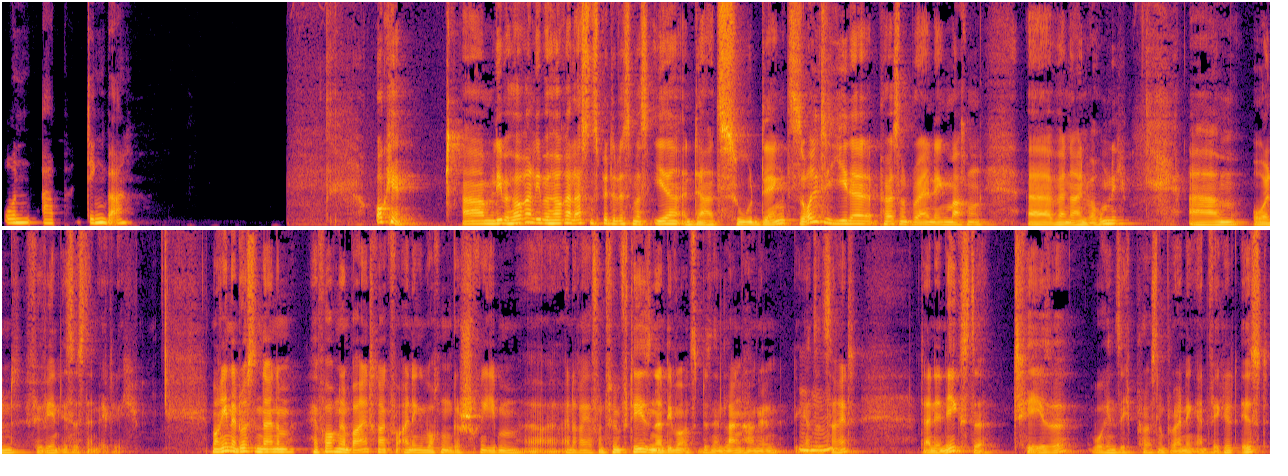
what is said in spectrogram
unabdingbar. Okay. Ähm, liebe Hörer, liebe Hörer, lasst uns bitte wissen, was ihr dazu denkt. Sollte jeder Personal Branding machen? Äh, wenn nein, warum nicht? Ähm, und für wen ist es denn wirklich? Marina, du hast in deinem hervorragenden Beitrag vor einigen Wochen geschrieben, äh, eine Reihe von fünf Thesen, an die wir uns ein bisschen entlanghangeln die ganze mhm. Zeit. Deine nächste These, wohin sich Personal Branding entwickelt, ist,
